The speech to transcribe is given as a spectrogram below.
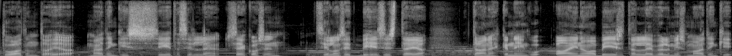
tuotanto ja mä jotenkin siitä silleen sekosin silloin siitä biisistä ja tää on ehkä niin kuin ainoa biisi tällä levyllä, missä mä oon jotenkin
